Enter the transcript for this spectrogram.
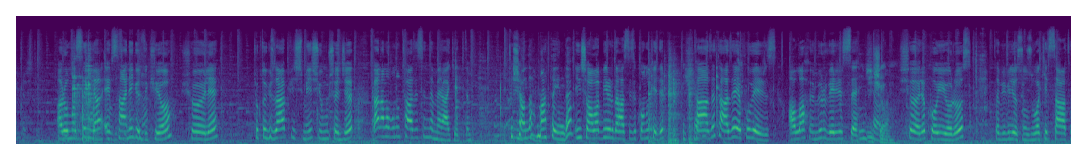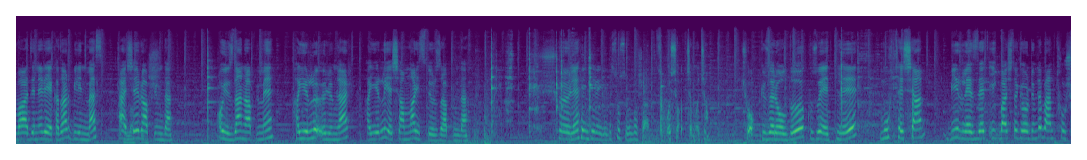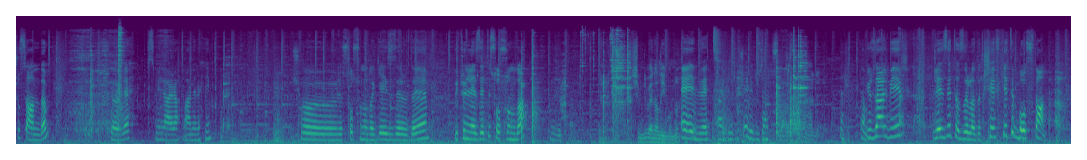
Aromasıyla efsane gözüküyor. Şöyle çok da güzel pişmiş, yumuşacık. Ben ama bunun tazesini de merak ettim. İnşallah Mart ayında. İnşallah bir daha sizi konuk edip İnşallah. taze taze yapıveririz. Allah ömür verirse. İnşallah. Şöyle koyuyoruz. Tabi biliyorsunuz vakit, saat, vade nereye kadar bilinmez. Her Allah şey bilir. Rabbimden. O yüzden Rabbime hayırlı ölümler, hayırlı yaşamlar istiyoruz Rabbimden. Şöyle Tencereyle bir sosunu boşaltın. boşaltacağım hocam. Çok güzel oldu. Kuzu etli, muhteşem bir lezzet. İlk başta gördüğümde ben turşu sandım. Şöyle Bismillahirrahmanirrahim. Şöyle sosunu da gezdirdim. Bütün lezzeti sosunda. Şimdi ben alayım onu. Evet. Aydın'cığım şöyle düzelt istersen. Güzel bir lezzet hazırladık. Şevketi Bostan.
